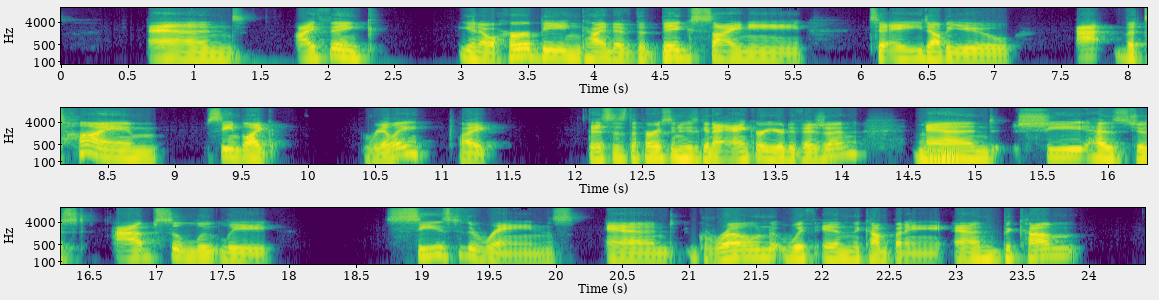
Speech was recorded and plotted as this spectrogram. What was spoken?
and I think you know her being kind of the big signee to AEW at the time seemed like really like this is the person who's going to anchor your division Mhm. and she has just absolutely seized the reins and grown within the company and become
